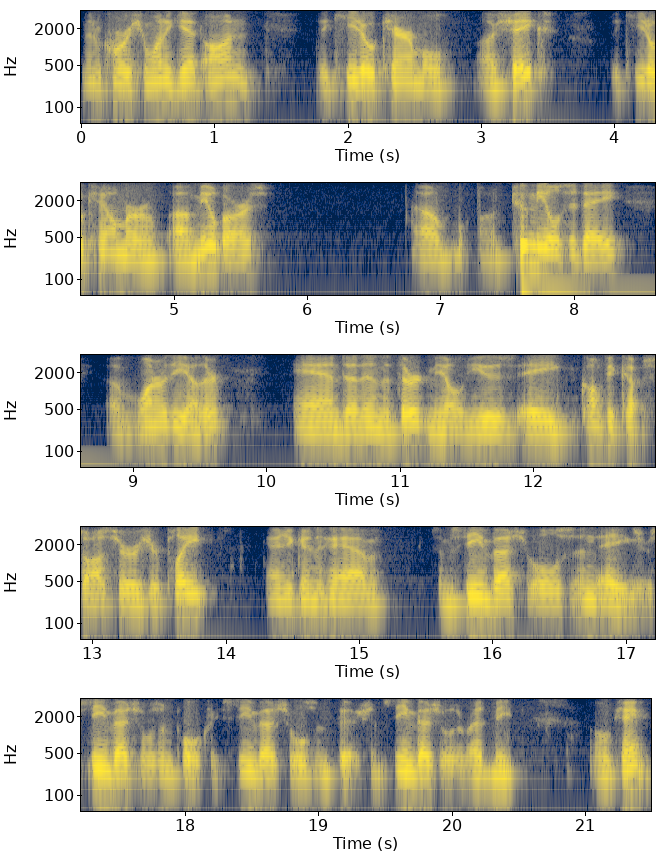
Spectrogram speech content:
And then, of course, you want to get on the keto caramel uh, shakes, the keto caramel uh, meal bars, uh, two meals a day, one or the other. And uh, then the third meal, use a coffee cup saucer as your plate, and you can have some steamed vegetables and eggs, or steamed vegetables and poultry, steamed vegetables and fish, and steamed vegetables and red meat. Okay?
